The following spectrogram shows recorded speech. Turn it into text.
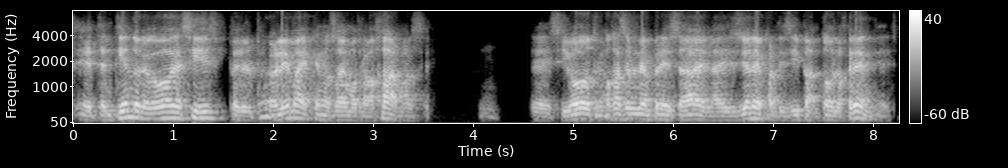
eh, te entiendo lo que vos decís, pero el problema es que no sabemos trabajar, Marce. Mm. si vos trabajas en una empresa, en las decisiones participan todos los gerentes.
